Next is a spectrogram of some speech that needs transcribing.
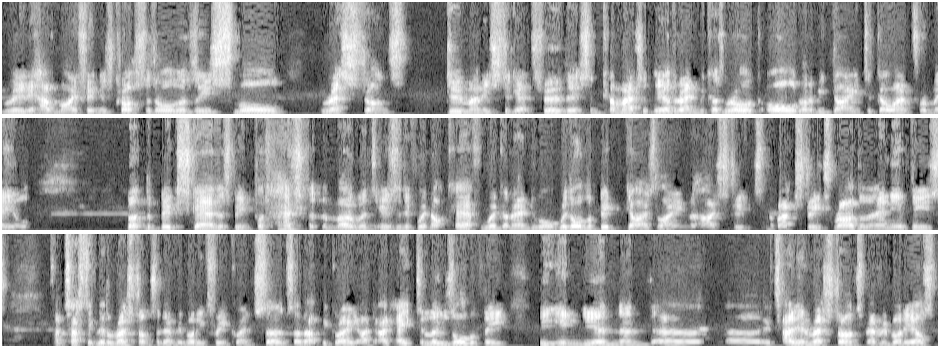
really have my fingers crossed that all of these small restaurants do manage to get through this and come out at the other end because we're all, all going to be dying to go out for a meal but the big scare that's been put out at the moment is that if we're not careful, we're going to end with all the big guys lining the high streets and the back streets rather than any of these fantastic little restaurants that everybody frequents. So, so that'd be great. I'd, I'd hate to lose all of the, the Indian and uh, uh, Italian restaurants and everybody else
